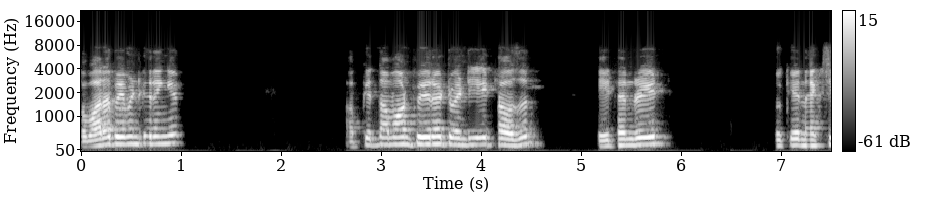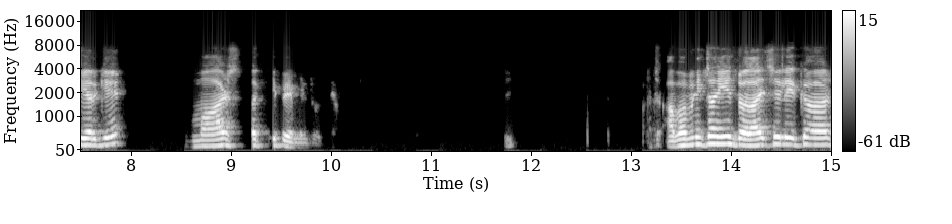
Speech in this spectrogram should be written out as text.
दोबारा पेमेंट करेंगे। अब कितना अमाउंट पे रहा है? Twenty eight thousand eight hundred जो कि नेक्स्ट ईयर के मार्च तक की पेमेंट होगी अच्छा अब हमें चाहिए जुलाई से लेकर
